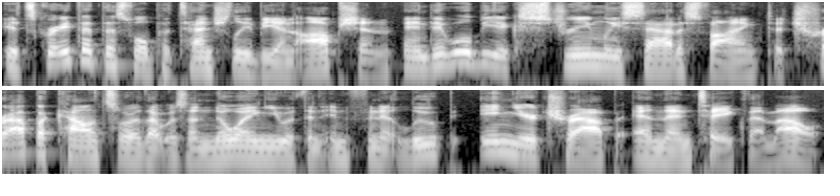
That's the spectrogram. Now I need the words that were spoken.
it's great great that this will potentially be an option, and it will be extremely satisfying to trap a counselor that was annoying you with an infinite loop in your trap and then take them out.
